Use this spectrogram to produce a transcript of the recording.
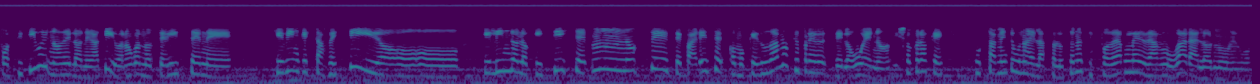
positivo y no de lo negativo, ¿no? Cuando te dicen, eh, qué bien que estás vestido o, qué lindo lo que hiciste, mm, no sé, te parece, como que dudamos siempre de lo bueno. Y yo creo que justamente una de las soluciones es poderle dar lugar a lo nuevo.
